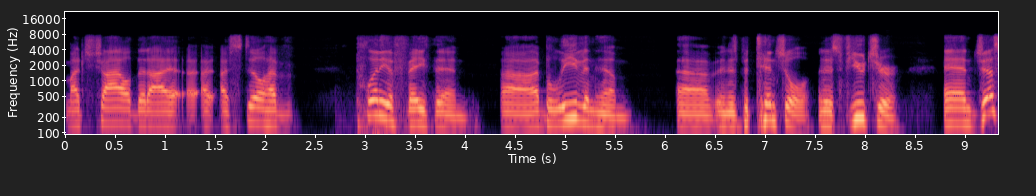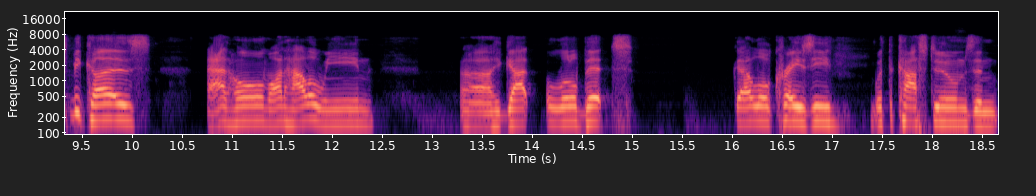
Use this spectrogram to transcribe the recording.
my child that I I, I still have plenty of faith in. Uh, I believe in him, uh, in his potential, in his future, and just because at home on Halloween. Uh, he got a little bit, got a little crazy with the costumes and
